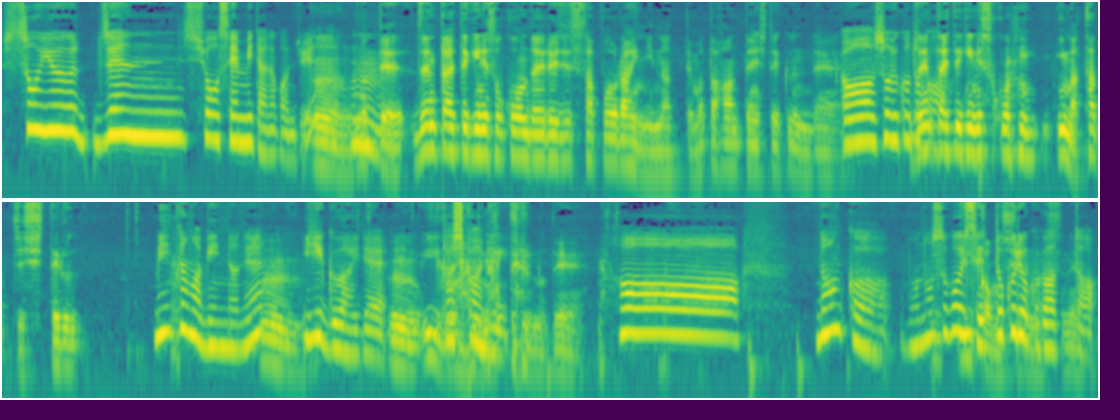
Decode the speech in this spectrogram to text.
そういう前哨戦みたいな感じ、うん、うん、だって全体的にそこでレジスサポラインになってまた反転していくんで。ああそういうこと全体的にそこに今タッチしてる。みんながみんなね、うん、いい具合で、うん、いい具合になってるので。はあなんかものすごい説得力があった、ね、だか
